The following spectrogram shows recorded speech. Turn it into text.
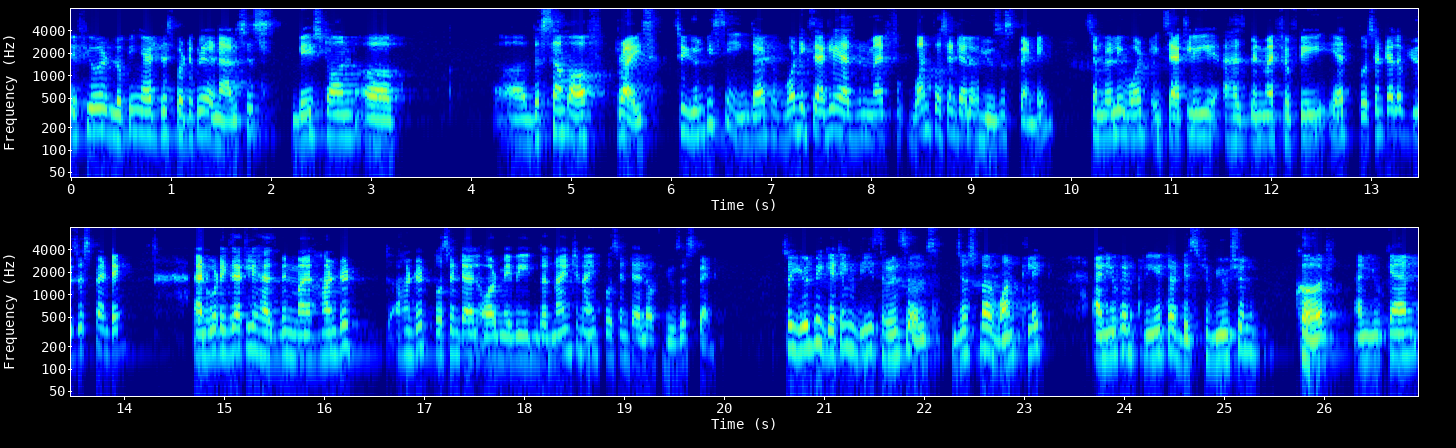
if you're looking at this particular analysis based on uh, uh, the sum of price, so you'll be seeing that what exactly has been my one percentile of user spending. Similarly, what exactly has been my 50th percentile of user spending, and what exactly has been my 100 100 percentile or maybe the 99 percentile of user spending. So you'll be getting these results just by one click and you can create a distribution curve and you can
